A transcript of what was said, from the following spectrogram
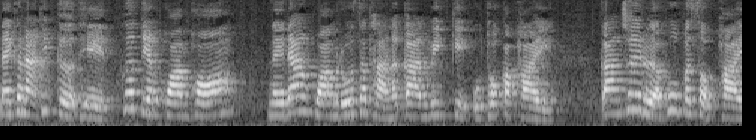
ในขณะที่เกิดเหตุเพื่อเตรียมความพร้อม ในด้านความรู้สถานการณ์วิกฤตอุทกภัย การช่วยเหลือผู้ประสบภัย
